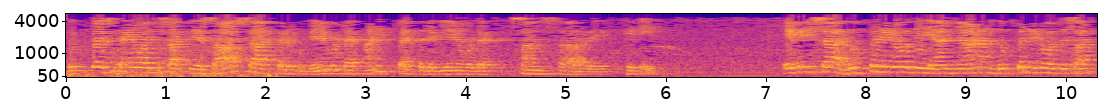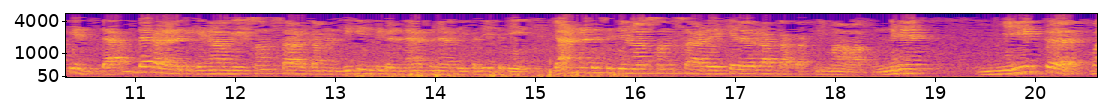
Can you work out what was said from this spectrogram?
දුක්ඛ නිරෝධ සත්‍ය සාක්ෂාත් කරපු කෙනෙකුට අනිත් පැත්තට කියනකොට සංසාරේ කෙටේ. ඒක නිසා දුක්ඛ නිරෝධී අඥාන දුක්ඛ නිරෝධ සත්‍ය දැක්දකලා නැති කෙනාගේ සංසාර ගමන දිගින් දිගට නැවත නැවත ඉපදෙටදී යන්නට සිටින සංසාරයේ කෙලවරක් අකක් නිමාවක් නැහැ. මේකවත්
